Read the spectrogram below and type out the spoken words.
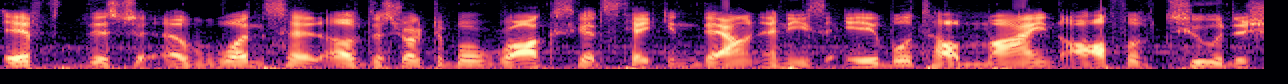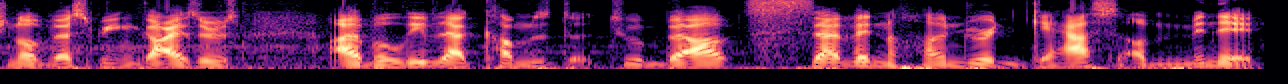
if this uh, one set of destructible rocks gets taken down and he's able to mine off of two additional Vespene geysers, I believe that comes to about 700 gas a minute.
